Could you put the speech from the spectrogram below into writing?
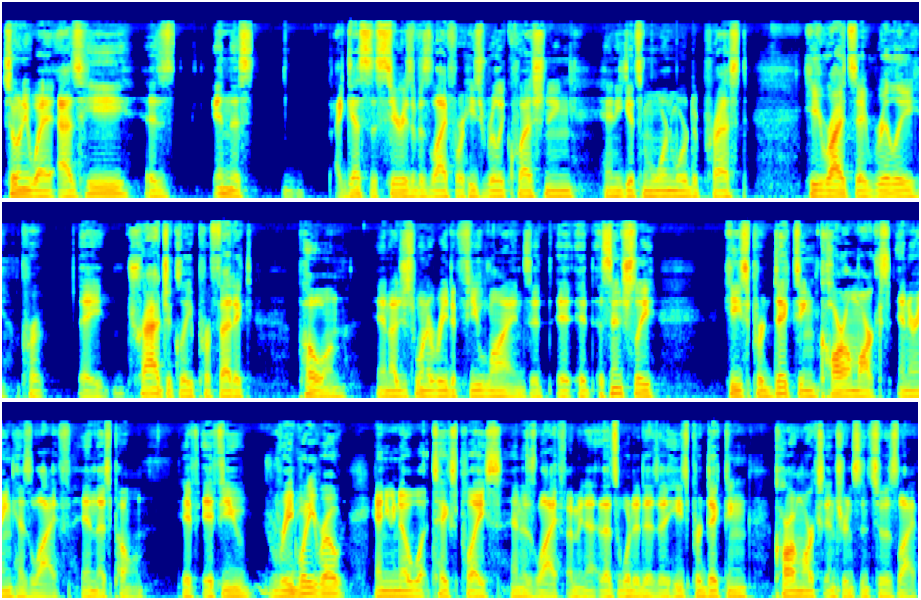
So, anyway, as he is in this, I guess, the series of his life where he's really questioning and he gets more and more depressed, he writes a really a tragically prophetic poem, and I just want to read a few lines. It, it, it essentially he's predicting Karl Marx entering his life in this poem. If if you read what he wrote and you know what takes place in his life, I mean that's what it is. He's predicting Karl Marx's entrance into his life.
